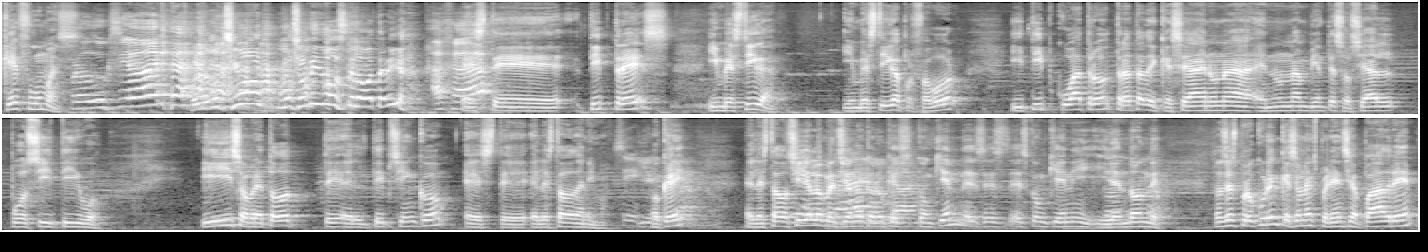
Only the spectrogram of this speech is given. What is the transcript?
¿Qué fumas? Producción. Producción, los sonidos de la batería. Ajá. Este, tip 3, investiga. Investiga, por favor. Y tip 4, trata de que sea en, una, en un ambiente social positivo. Y sobre todo, el tip 5, este, el estado de ánimo. Sí. ¿Ok? El estado, sí, ya lo mencionó, creo que es con quién, es, es- es con quién y, y en dónde. Entonces, procuren que sea una experiencia padre,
